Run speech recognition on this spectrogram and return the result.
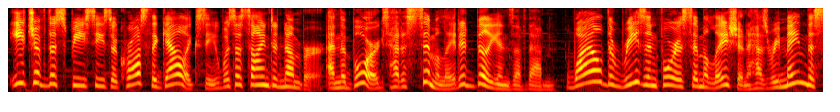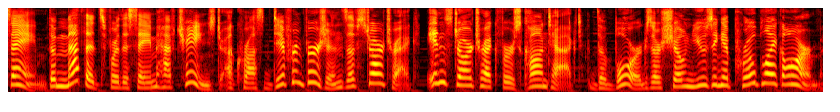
Each of the species across the galaxy was assigned a number, and the Borgs had assimilated billions of them. While the reason for assimilation has remained the same, the methods for the same have changed across different versions of Star Trek. In Star Trek First Contact, the Borgs are shown using a probe-like arm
